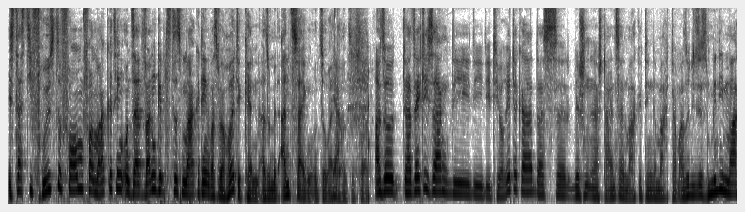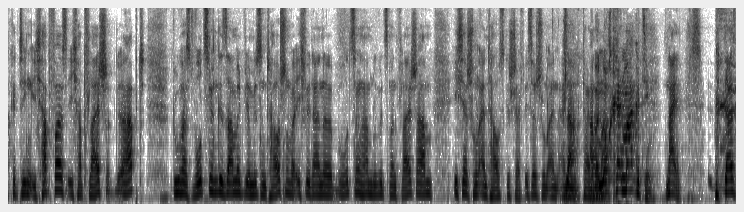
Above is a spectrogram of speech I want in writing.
ist das die früheste Form von Marketing? Und seit wann gibt es das Marketing, was wir heute kennen, also mit Anzeigen und so weiter ja. und so fort? Also tatsächlich sagen die, die, die Theoretiker, dass äh, wir schon in der Steinzeit Marketing gemacht haben. Also dieses Mini-Marketing, ich habe was, ich habe Fleisch gehabt, du hast Wurzeln gesammelt, wir müssen tauschen, weil ich will deine Wurzeln haben, du willst mein Fleisch haben, ist ja schon ein Tauschgeschäft, ist ja schon ein, ein Klar, aber Markt. noch kein Marketing. Nein. Das,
